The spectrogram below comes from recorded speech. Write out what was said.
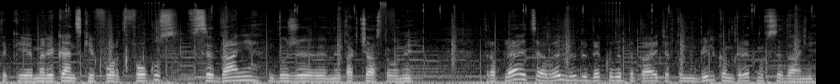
Такий американський Ford Focus в седані. Дуже не так часто вони трапляються, але люди деколи питають автомобіль конкретно в седані.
